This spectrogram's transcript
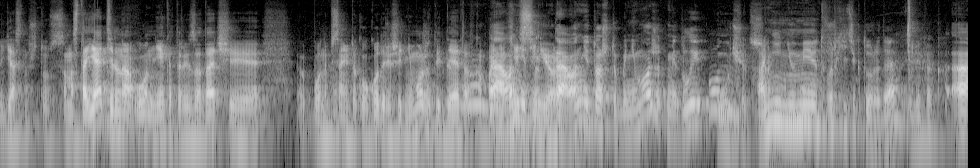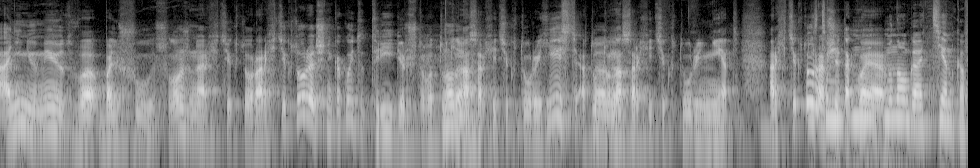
э, ясно, что самостоятельно он некоторые задачи по написанию такого кода решить не может, и для этого в Ну, компании да, есть сеньор. да, он не то чтобы не может, медлы Он- учатся. Они не умеют в архитектуры, да? Или как? А они не умеют в большую, сложную архитектуру. Архитектура это же не какой-то триггер, что вот тут Ну у да. нас архитектуры есть, а тут Да, у да. нас архитектуры нет. Архитектура Есть вообще такое. много оттенков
